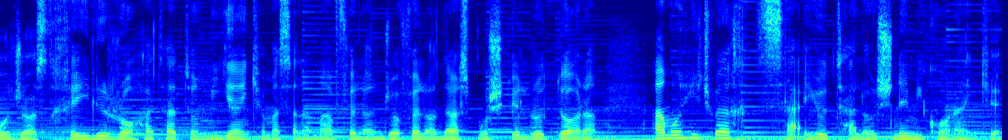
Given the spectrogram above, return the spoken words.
کجاست. خیلی راحت حتی میگن که مثلا من فلانجا فلان درس مشکل رو دارم. اما هیچ وقت سعی و تلاش نمی‌کنن که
